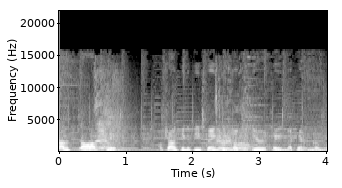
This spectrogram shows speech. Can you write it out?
trying to. Oh shit! I'm trying to think if these things Very did something well. irritating. I can't remember.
